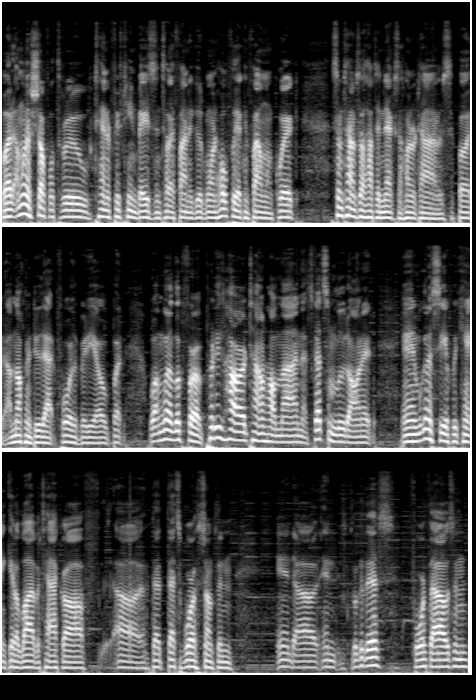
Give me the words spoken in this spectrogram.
but I'm going to shuffle through 10 or 15 bases until I find a good one. Hopefully I can find one quick. Sometimes I'll have to next 100 times, but I'm not going to do that for the video. But well, I'm going to look for a pretty hard Town Hall 9 that's got some loot on it, and we're going to see if we can't get a live attack off uh, that that's worth something. And uh, and look at this, 4,000.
